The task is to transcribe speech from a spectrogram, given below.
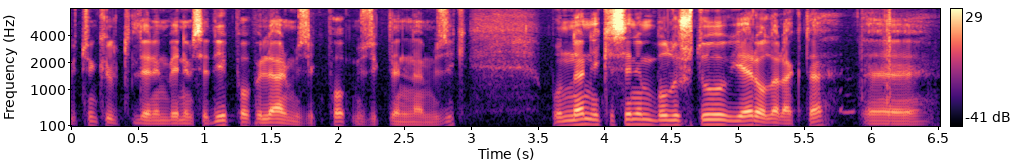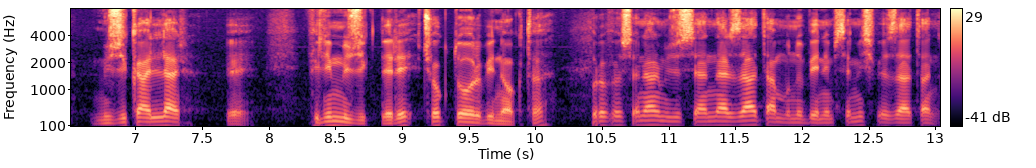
bütün kültürlerin benimsediği popüler müzik, pop müzik denilen müzik. Bunların ikisinin buluştuğu yer olarak da e, müzikaller ve film müzikleri çok doğru bir nokta. Profesyonel müzisyenler zaten bunu benimsemiş ve zaten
